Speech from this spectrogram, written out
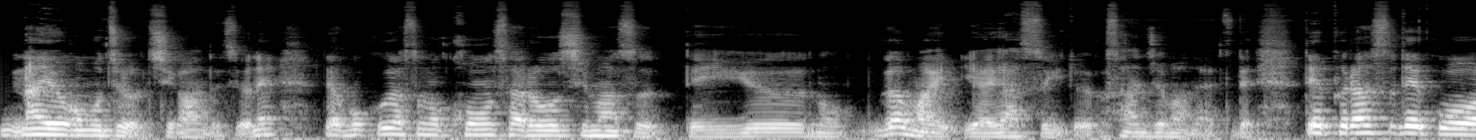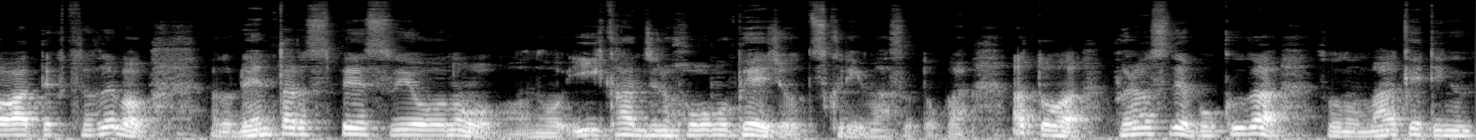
内容がもちろん違うんですよね。で僕がそのコンサルをしますっていうのが、まあ、や安いというか30万のやつで。で、プラスでこう上がっていくと、例えば、あのレンタルスペース用の、あの、いい感じのホームページを作りますとか、あとは、プラスで僕が、そのマーケティング、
